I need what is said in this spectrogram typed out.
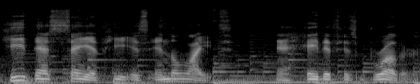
He that saith he is in the light and hateth his brother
